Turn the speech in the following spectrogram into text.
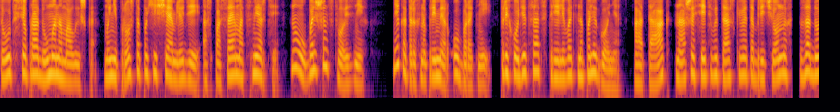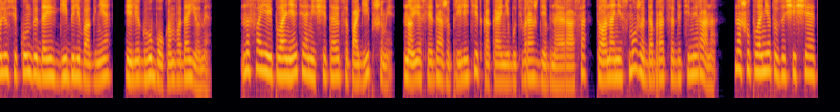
«Тут все продумано, малышка. Мы не просто похищаем людей, а спасаем от смерти. Ну, большинство из них. Некоторых, например, оборотней, приходится отстреливать на полигоне. А так, наша сеть вытаскивает обреченных за долю секунды до их гибели в огне или глубоком водоеме. На своей планете они считаются погибшими, но если даже прилетит какая-нибудь враждебная раса, то она не сможет добраться до Тимирана, Нашу планету защищает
